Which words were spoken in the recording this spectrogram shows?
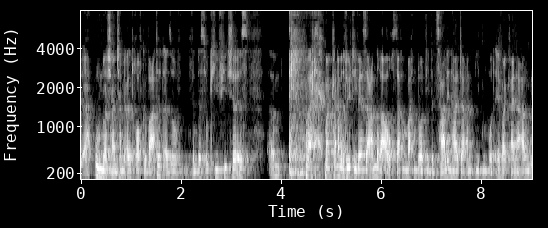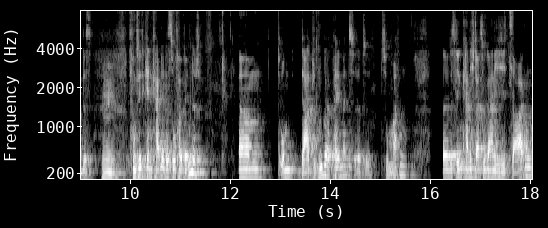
ja, unwahrscheinlich haben wir alle drauf gewartet. Also wenn das so Key Feature ist. Ähm, man kann aber natürlich diverse andere auch Sachen machen dort, wie Bezahlinhalte anbieten, whatever. Keine Ahnung, wie das hm. funktioniert. Ich kenne keiner, der das so verwendet. Ähm, um da drüber Payment äh, zu machen. Äh, deswegen kann ich dazu gar nichts sagen.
